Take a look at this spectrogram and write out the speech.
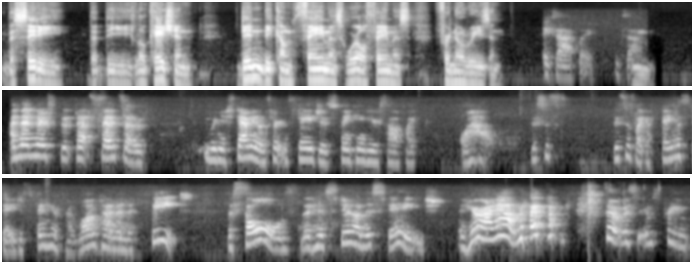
the city that the location didn't become famous world famous for no reason exactly exactly mm. and then there's the, that sense of when you're standing on certain stages, thinking to yourself like, "Wow, this is this is like a famous stage. It's been here for a long time, and the feet, the souls that have stood on this stage, and here I am." so it was it was pretty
